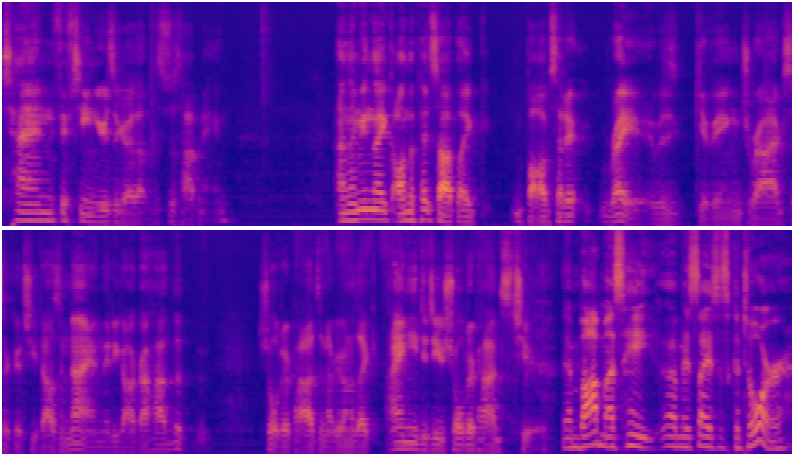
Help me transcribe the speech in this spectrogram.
10, 15 years ago that this was happening. And I mean, like, on the pit stop, like, Bob said it right. It was giving drag circa 2009. Lady Gaga had the shoulder pads, and everyone was like, I need to do shoulder pads too. Then Bob must hate uh, Miss Icesis Couture.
